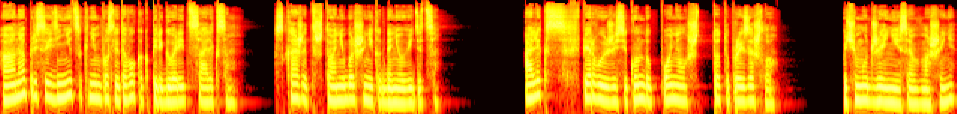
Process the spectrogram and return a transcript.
А она присоединится к ним после того, как переговорит с Алексом. Скажет, что они больше никогда не увидятся. Алекс в первую же секунду понял, что-то произошло. Почему Джейни и Сэм в машине?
